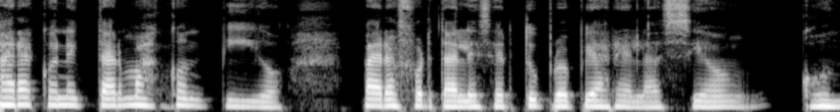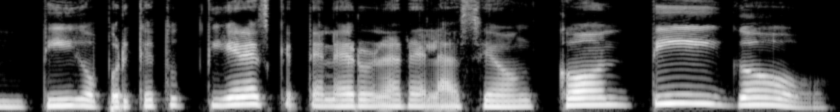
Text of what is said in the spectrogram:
para conectar más contigo, para fortalecer tu propia relación contigo, porque tú tienes que tener una relación contigo.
